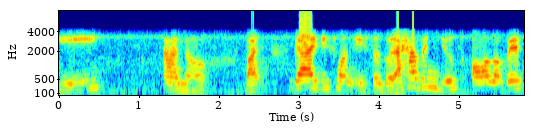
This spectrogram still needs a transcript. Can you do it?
Yi. I know. But guy, this one is so good. I haven't used all of it,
